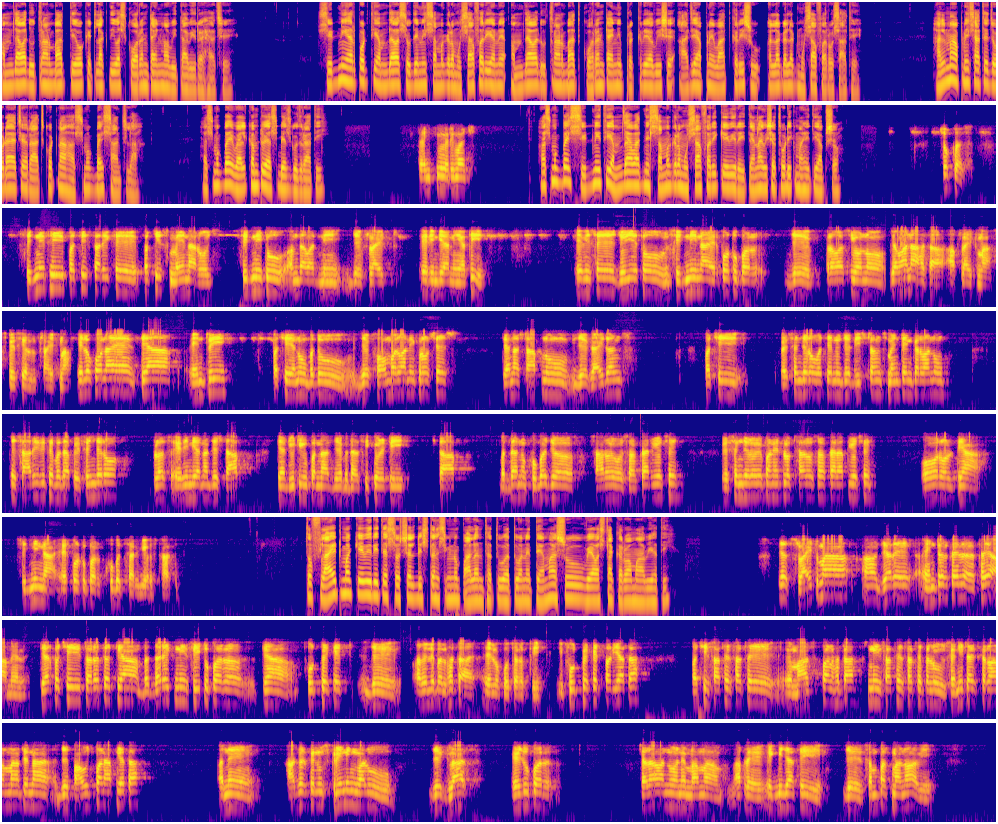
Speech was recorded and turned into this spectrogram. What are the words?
અમદાવાદ ઉતરાણ બાદ તેઓ કેટલાક દિવસ ક્વોરન્ટાઇનમાં વિતાવી રહ્યા છે. સિડની એરપોર્ટથી અમદાવાદ સુધીની સમગ્ર મુસાફરી અને અમદાવાદ ઉતરાણ બાદ ક્વોરન્ટાઇનની પ્રક્રિયા વિશે આજે આપણે વાત કરીશું અલગ અલગ મુસાફરો સાથે. હાલમાં આપણી સાથે જોડાયા છે રાજકોટના Hasmukhbhai Sanchala. Hasmukhbhai welcome to SBS Gujarati. Thank you very much Hasmukhbhai સિડનીથી અમદાવાદની સમગ્ર મુસાફરી કેવી રહી? તેના વિશે થોડીક માહિતી આપશો. ચોક્કસ. સિડનીથી પચીસ તારીખે પચીસ મે ના રોજ સિડની ટુ અમદાવાદની જે ફ્લાઇટ એર ઇન્ડિયાની હતી એ વિશે જોઈએ તો સિડનીના એરપોર્ટ ઉપર જે પ્રવાસીઓનો જવાના હતા આ ફ્લાઇટમાં, સ્પેશિયલ ફ્લાઇટમાં. એ લોકોને ત્યાં એન્ટ્રી, પછી એનું બધું જે ફોર્મ ભરવાની પ્રોસેસ, ત્યાંના સ્ટાફનું જે ગાઈડન્સ, પછી પેસેન્જરો વચ્ચેનું જે ડિસ્ટન્સ મેન્ટેન કરવાનું, એ સારી રીતે બધા પેસેન્જરો, પ્લસ એર ઇન્ડિયાના જે સ્ટાફ, ત્યાં ડ્યુટી ઉપરના જે બધા સિક્યોરિટી સ્ટાફ, બધાનો ખૂબ જ સારો એવો સહકાર્યો છે. પેસેન્જરોએ પણ એટલો જ સારો સહકાર આપ્યો છે. ઓવરઓલ ત્યાં સિડનીના એરપોર્ટ ઉપર ખૂબ જ સારી વ્યવસ્થા હતી. તો ફ્લાઇટમાં કેવી રીતે સોશિયલ ડિસ્ટન્સિંગનું પાલન થતું હતું અને તેમાં શું વ્યવસ્થા કરવામાં આવી હતી? યસ ફ્લાઇટમાં જ્યારે એન્ટર થયા અમે ત્યાર પછી તરત જ ત્યાં દરેકની સીટ ઉપર ત્યાં ફૂડ પેકેટ જે અવેલેબલ હતા એ લોકો તરફથી. એ ફૂડ પેકેટ પડ્યા હતા. પછી સાથે સાથે માસ્ક પણ હતા. ની સાથે સાથે પેલું સેનિટાઈઝ કરવા માટેના જે પાઉચ પણ આપ્યા હતા. અને આગળ પેલું સ્ક્રીનિંગ વાળું જે ગ્લાસ હેડ ઉપર ચડાવવાનું અને આમાં આપણે એકબીજાથી જે સંપર્કમાં ન આવી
